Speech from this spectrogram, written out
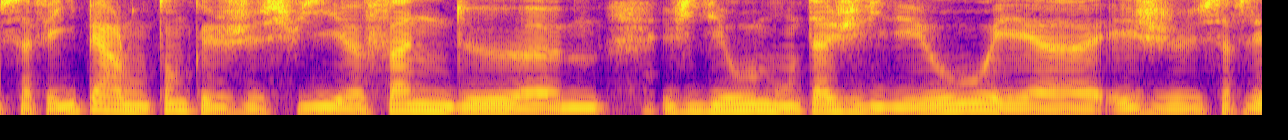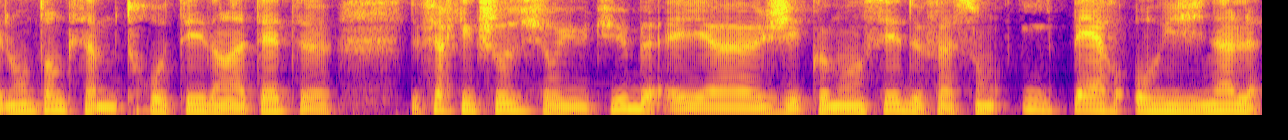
ça fait hyper longtemps que je suis fan de vidéo montage vidéo et, et je ça faisait longtemps que ça me trottait dans la tête de faire quelque chose sur YouTube et j'ai commencé de façon hyper originale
